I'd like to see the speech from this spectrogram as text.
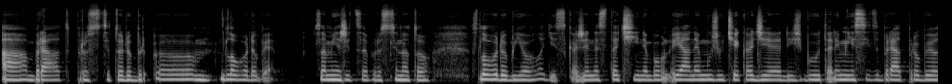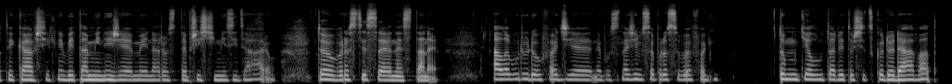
a brát prostě to dobr- uh, dlouhodobě zaměřit se prostě na to z dlouhodobého hlediska, že nestačí, nebo já nemůžu čekat, že když budu tady měsíc brát probiotika a všechny vitamíny, že mi naroste příští měsíc háru. To prostě se nestane. Ale budu doufat, že, nebo snažím se pro sebe fakt tomu tělu tady to všechno dodávat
